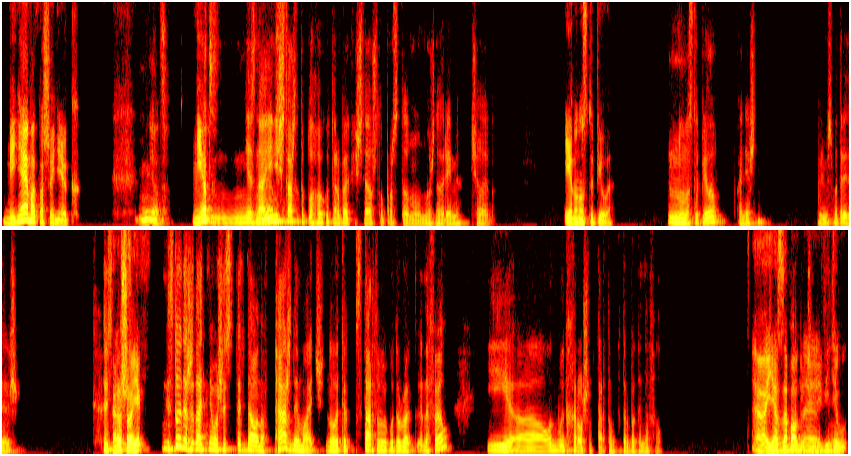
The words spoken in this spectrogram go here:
меняем отношение к... Нет. Нет? Не знаю, Нет. я не считал, что это плохой кутербэк. Я считал, что просто ну, нужно время человеку. И оно наступило? Ну, наступило, конечно. Будем смотреть дальше. То есть, Хорошо, я... Не стоит ожидать от него 6 тачдаунов каждый матч, но это стартовый кутербэк НФЛ, и э, он будет хорошим стартовым кутербэк НФЛ. А, я забавно видел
